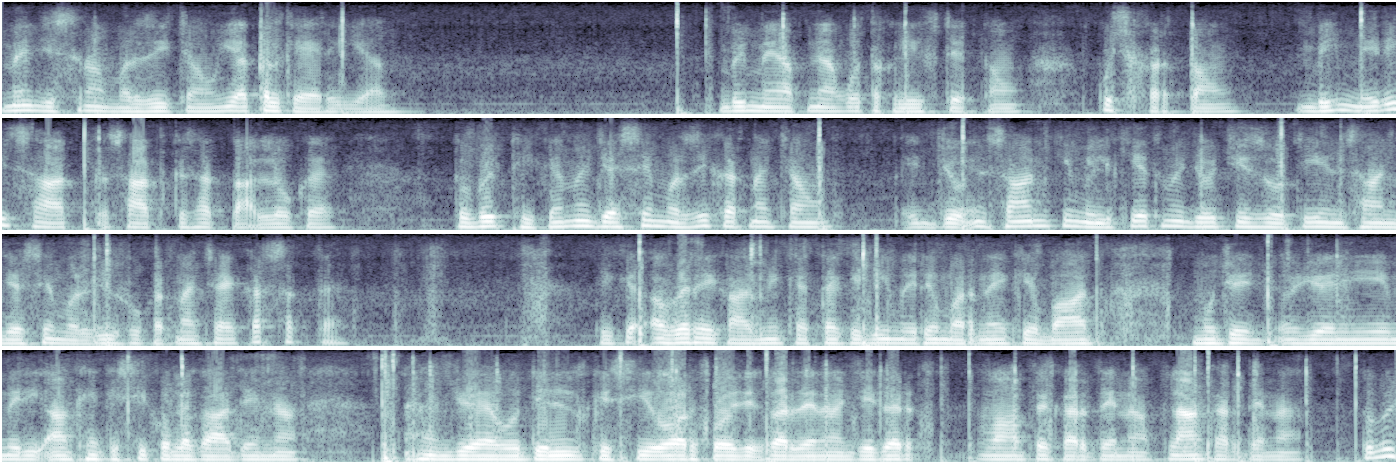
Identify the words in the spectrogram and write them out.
میں جس طرح مرضی چاہوں، یہ عقل کہہ رہی ہے اب۔ بھائی میں اپنے آپ کو تکلیف دیتا ہوں، کچھ کرتا ہوں۔ بھائی میری ساتھ ساتھ کے ساتھ تعلق ہے، تو بھائی ٹھیک ہے، میں جیسے مرضی کرنا چاہوں جو انسان کی ملکیت میں جو چیز ہوتی ہے، انسان جیسے مرضی اس کو کرنا چاہے، کر سکتا ہے۔ ٹھیک ہے؟ اگر ایک آدمی کہتا ہے کہ جی میرے مرنے کے بعد مجھے یعنی یہ میری آنکھیں کسی کو لگا دینا، جو ہے وہ دل کسی اور کو کر دینا، جگر وہاں پہ کر دینا، فلاں کر دینا، تو بھی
